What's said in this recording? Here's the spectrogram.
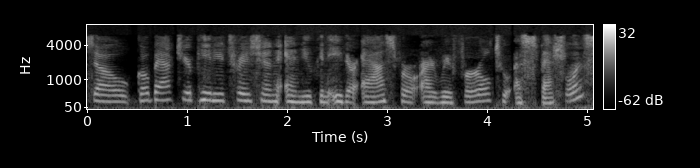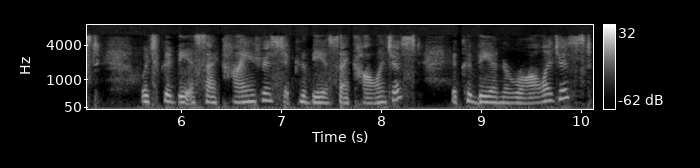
So go back to your pediatrician and you can either ask for a referral to a specialist, which could be a psychiatrist, it could be a psychologist, it could be a neurologist,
